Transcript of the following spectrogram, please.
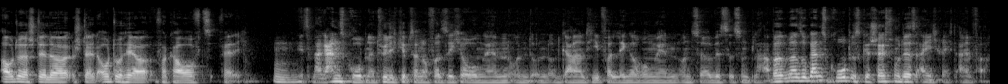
Autohersteller stellt Auto her, verkauft, fertig. Mhm. Jetzt mal ganz grob. Natürlich gibt es da noch Versicherungen und, und, und Garantieverlängerungen und Services und bla. Aber mal so ganz grobes Geschäftsmodell ist eigentlich recht einfach.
